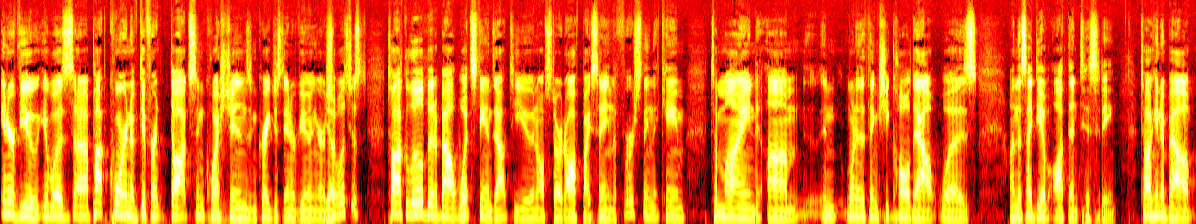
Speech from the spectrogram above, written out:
interview, it was uh, popcorn of different thoughts and questions, and Craig just interviewing her. Yep. So let's just talk a little bit about what stands out to you. And I'll start off by saying the first thing that came to mind, um, and one of the things she called out was on this idea of authenticity, talking about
